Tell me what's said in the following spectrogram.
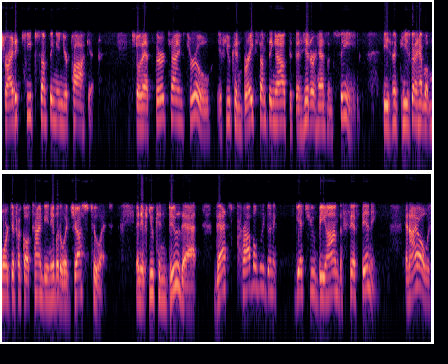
Try to keep something in your pocket. So that third time through, if you can break something out that the hitter hasn't seen, he's he's going to have a more difficult time being able to adjust to it. And if you can do that, that's probably going to get you beyond the fifth inning. And I always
